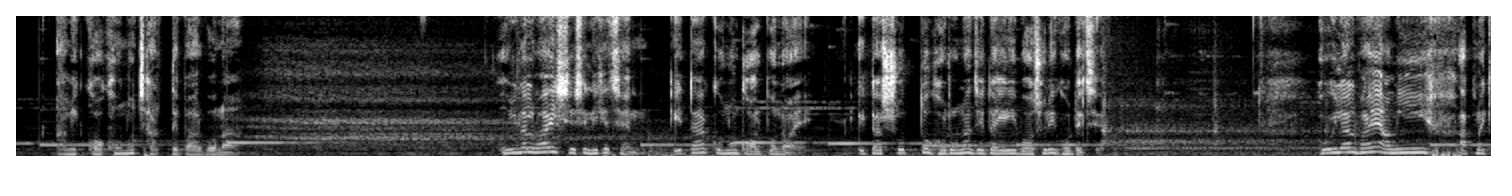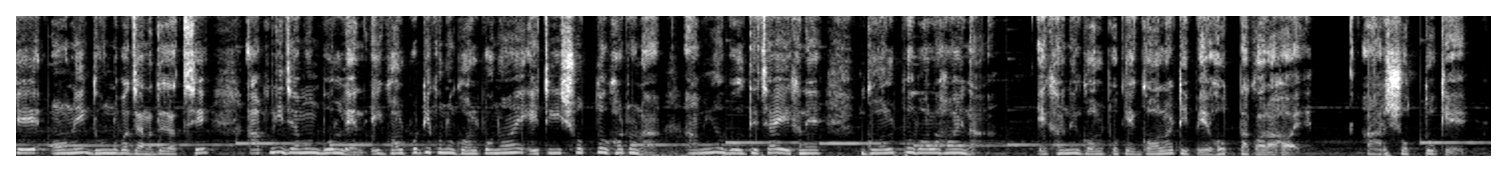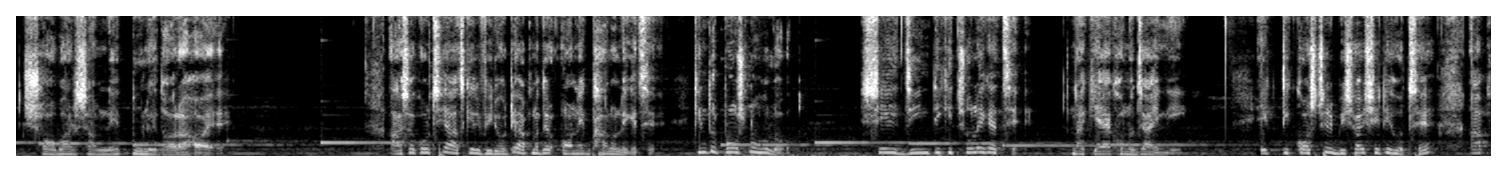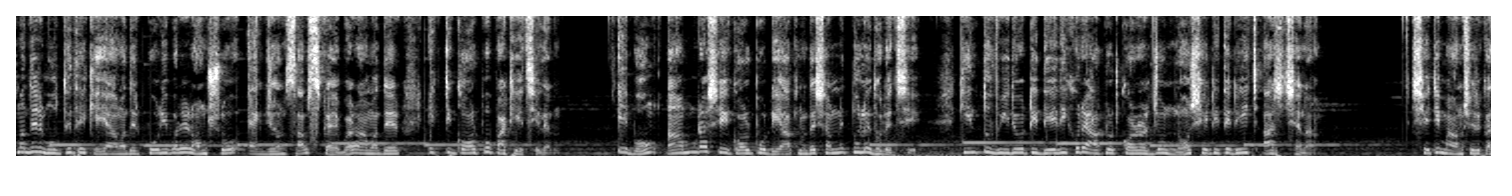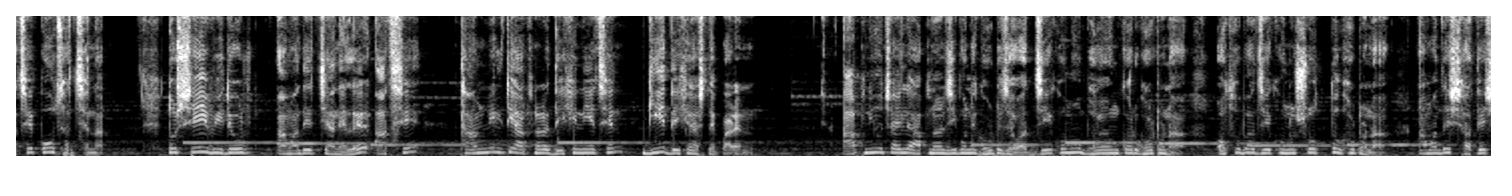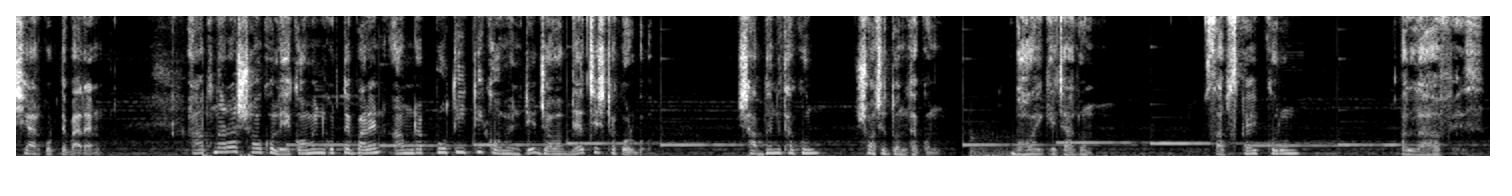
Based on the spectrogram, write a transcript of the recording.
আমি কখনো ছাড়তে পারব না। হরিলাল ভাই শেষে লিখেছেন, এটা কোনো গল্প নয়। এটা সত্য ঘটনা যেটা এই বছরই ঘটেছে। হরিলাল ভাই, আমি আপনাকে অনেক ধন্যবাদ জানাতে যাচ্ছি। আপনি যেমন বললেন, এই গল্পটি কোনো গল্প নয়, এটি সত্য ঘটনা। আমিও বলতে চাই, এখানে গল্প বলা হয় না। এখানে গল্পকে গলা টিপে হত্যা করা হয়, আর সত্যকে সবার সামনে তুলে ধরা হয়। আশা করছি আজকের ভিডিওটি আপনাদের অনেক ভালো লেগেছে। কিন্তু প্রশ্ন হলো, সেই জিনটি কি চলে গেছে, নাকি এখনও যায়নি? একটি কষ্টের বিষয় সেটি হচ্ছে, আপনাদের মধ্যে থেকে আমাদের পরিবারের অংশ একজন সাবস্ক্রাইবার আমাদের একটি গল্প পাঠিয়েছিলেন। এবং আমরা সেই গল্পটি আপনাদের সামনে তুলে ধরেছি। কিন্তু ভিডিওটি দেরি করে আপলোড করার জন্য সেটিতে রিচ আসছে না। সেটি মানুষের কাছে পৌঁছাচ্ছে না। তো সেই ভিডিওর আমাদের চ্যানেলে আছে থামনিলটি আপনারা দেখে নিয়েছেন, গিয়ে দেখে আসতে পারেন। আপনিও চাইলে আপনার জীবনে ঘটে যাওয়া যে কোনো ভয়ঙ্কর ঘটনা অথবা যে কোনো সত্য ঘটনা আমাদের সাথে শেয়ার করতে পারেন। আপনারা সকলে কমেন্ট করতে পারেন, আমরা প্রতিটি কমেন্টে জবাব দেওয়ার চেষ্টা করব। সাবধানে থাকুন, সচেতন থাকুন, ভয়কে জানুন সাবস্ক্রাইব করুন। আল্লাহ হাফেজ।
